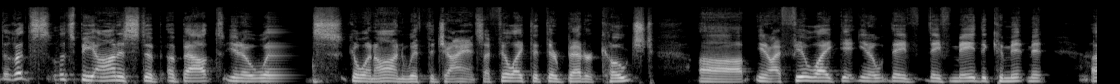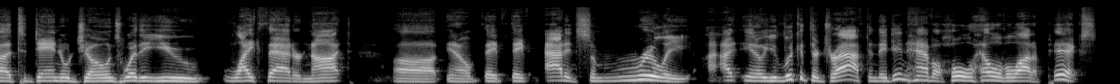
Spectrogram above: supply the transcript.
let's let's be honest about you know what's going on with the Giants. I feel like that they're better coached. Uh, you know, I feel like that you know they've they've made the commitment uh, to Daniel Jones, whether you like that or not. Uh, you know, they've they've added some really, I you know, you look at their draft and they didn't have a whole hell of a lot of picks,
